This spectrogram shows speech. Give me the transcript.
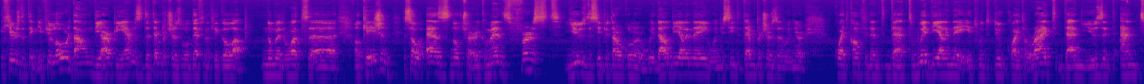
here's the thing, if you lower down the RPMs, the temperatures will definitely go up no matter what uh, occasion. So as Noctua recommends, first use the CPU tower cooler without the LNA when you see the temperatures and when you're quite confident that with the LNA it would do quite alright, then use it and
